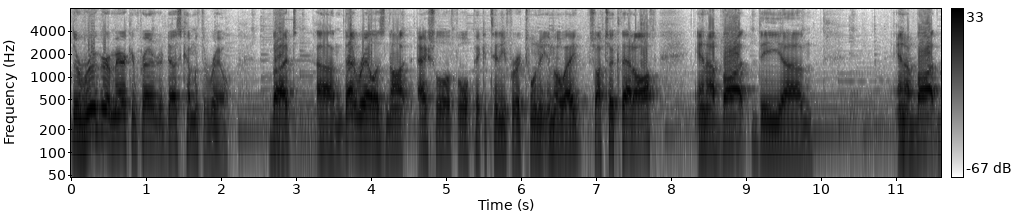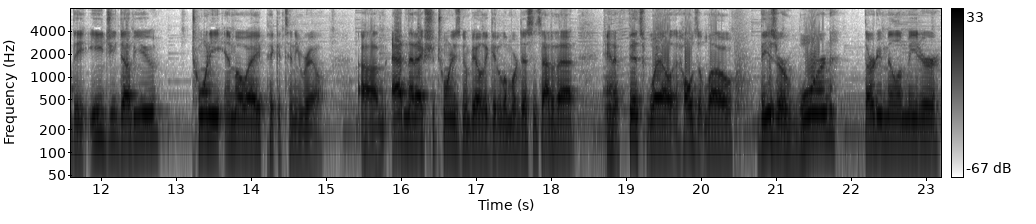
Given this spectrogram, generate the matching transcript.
the Ruger American Predator does come with the rail, but um, that rail is not actual a full Picatinny for a 20 MOA. So I took that off and I bought the um, and I bought the EGW 20 MOA Picatinny rail. Um, adding that extra 20 is going to be able to get a little more distance out of that and it fits well, it holds it low. These are Warne 30 millimeter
